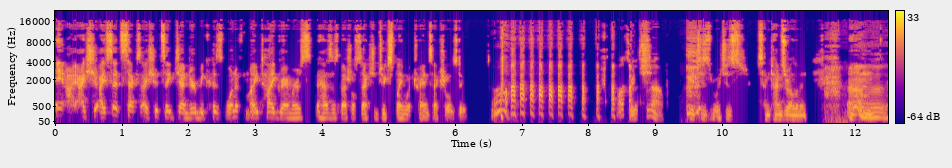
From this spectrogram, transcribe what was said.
And I, I, should, I said sex. I should say gender because one of my Thai grammars has a special section to explain what transsexuals do, Oh, well, that's good Which- to know. Which is which is sometimes relevant. Um, Uh,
